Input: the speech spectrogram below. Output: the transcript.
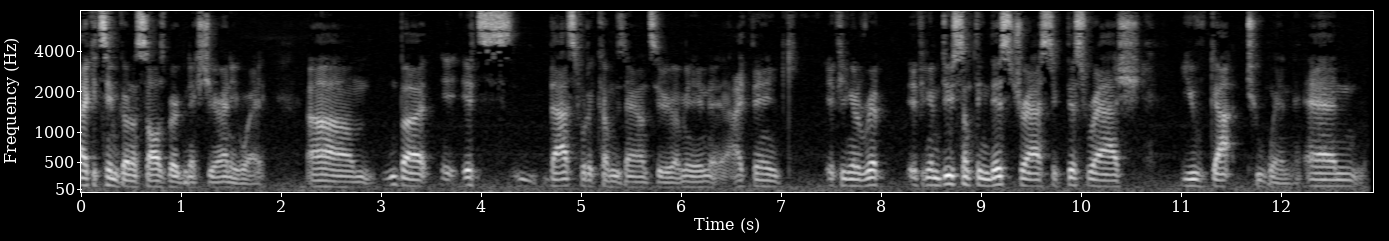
I could see him going to Salzburg next year anyway. Um, but it, it's that's what it comes down to. I mean, I think if you're going to rip, if you're going to do something this drastic, this rash, you've got to win. And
